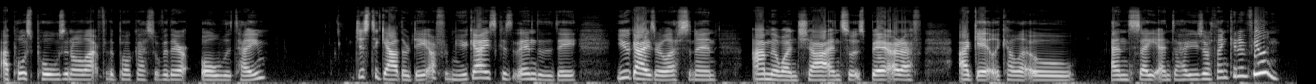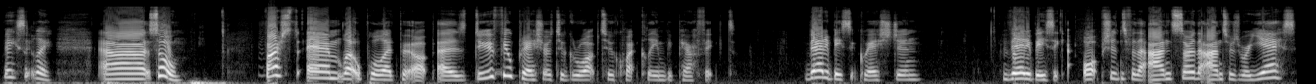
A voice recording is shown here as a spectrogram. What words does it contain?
I post polls and all that for the podcast over there all the time. Just to gather data from you guys because at the end of the day, you guys are listening, I'm the one chatting, so it's better if I get like a little insight into how you are thinking and feeling, basically. Uh, so, First um, little poll I'd put up is Do you feel pressure to grow up too quickly and be perfect? Very basic question. Very basic options for the answer. The answers were yes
